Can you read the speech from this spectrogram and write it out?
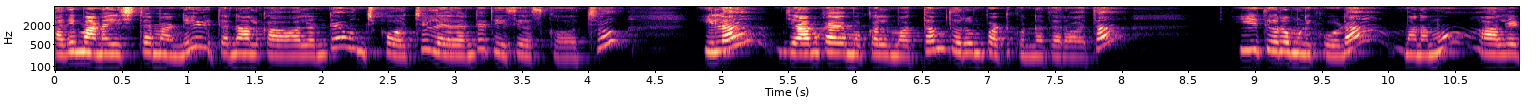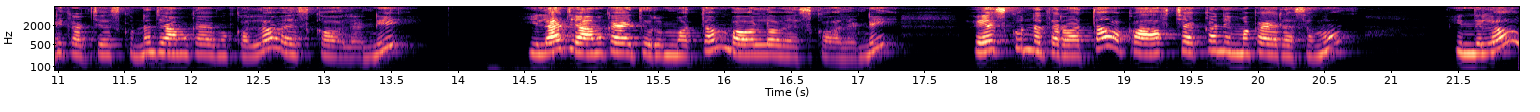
అది మన ఇష్టం అండి. విత్తనాలు కావాలంటే ఉంచుకోవచ్చు లేదంటే తీసేసుకోవచ్చు. ఇలా జామకాయ ముక్కలు మొత్తం తురుము పట్టుకున్న తర్వాత ఈ తురుముని కూడా మనము ఆల్రెడీ కట్ చేసుకున్న జామకాయ ముక్కల్లో వేసుకోవాలండి. ఇలా జామకాయ తురుము మొత్తం బౌల్లో వేసుకోవాలండి. వేసుకున్న తర్వాత ఒక హాఫ్ చెక్క నిమ్మకాయ రసము ఇందులో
